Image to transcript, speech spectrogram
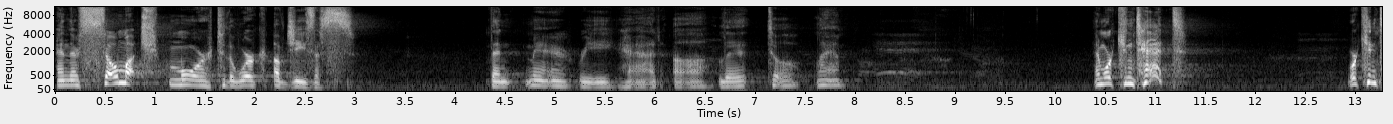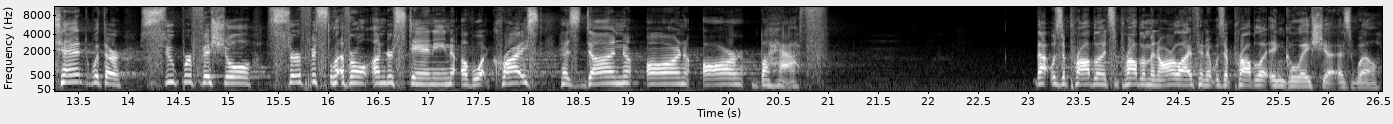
And there's so much more to the work of Jesus then Mary had a little lamb. And we're content. We're content with our superficial, surface level understanding of what Christ has done on our behalf. That was a problem. It's a problem in our life, and it was a problem in Galatia as well.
